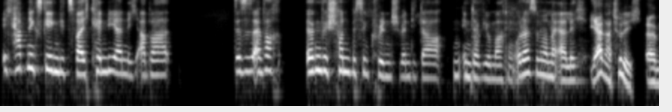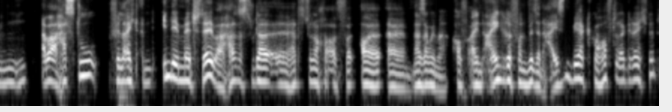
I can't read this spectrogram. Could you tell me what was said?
ich habe nichts gegen die zwei, ich kenne die ja nicht, aber das ist einfach irgendwie schon ein bisschen cringe, wenn die da ein Interview machen, oder? Sind wir mal ehrlich? Ja, natürlich. Ähm, aber hast du vielleicht in dem Match selber, hattest du da, äh, hattest du noch auf, äh, äh, na sagen wir mal, auf einen Eingriff von Vincent Heisenberg gehofft oder gerechnet?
